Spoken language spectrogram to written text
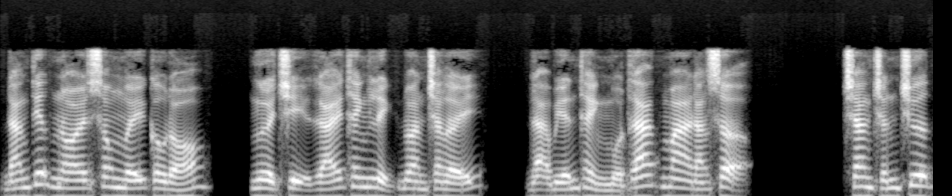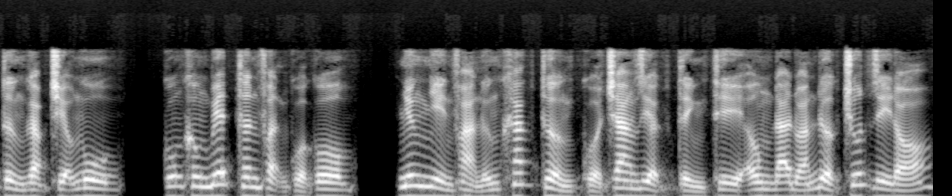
Đáng tiếc nói xong mấy câu đó, người chị gái thanh lịch đoan trang ấy, đã biến thành một ác ma đáng sợ. Trang Trấn chưa từng gặp Triệu Ngu, cũng không biết thân phận của cô, nhưng nhìn phản ứng khác thường của Trang Diệp Tình thì ông đã đoán được chút gì đó,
